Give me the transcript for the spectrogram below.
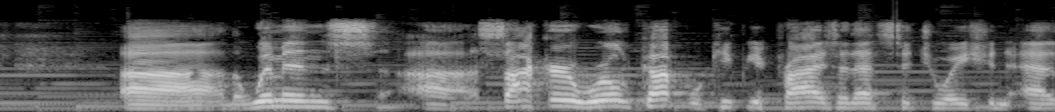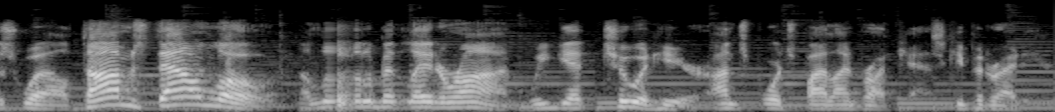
Uh, the women's uh, soccer World Cup. We'll keep you apprised of that situation as well. Dom's download a little bit later on. We get to it here on Sports Byline Broadcast. Keep it right here.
